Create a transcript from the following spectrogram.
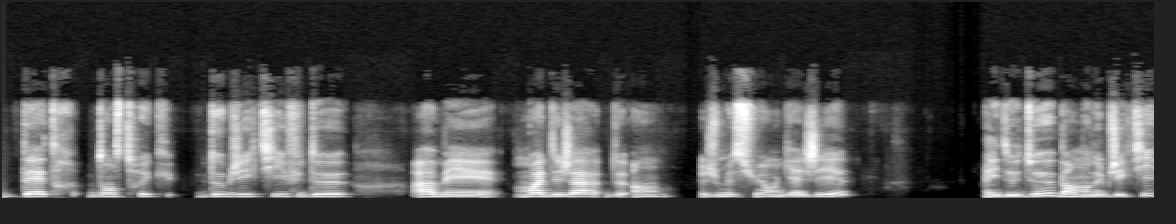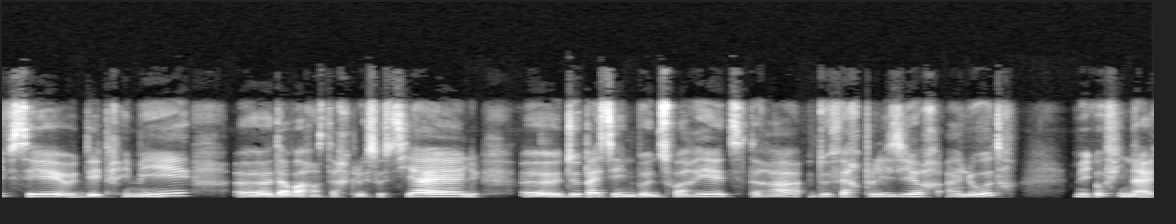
d'être dans ce truc d'objectif de: «Ah mais moi déjà de un, je me suis engagée et de 2, ben mon objectif c'est, d'être aimée, heu, d'avoir un cercle social, de passer une bonne soirée et cetera, de faire plaisir à l'autre». Mais au final,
